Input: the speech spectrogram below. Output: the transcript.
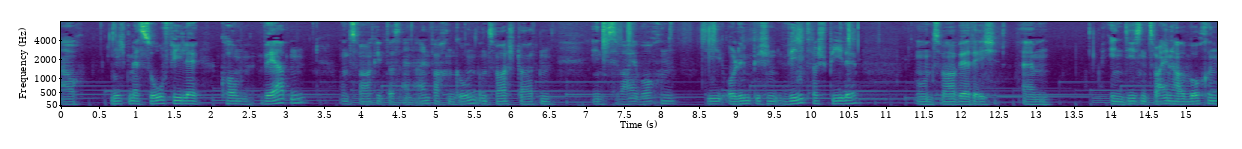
auch nicht mehr so viele kommen werden. Und zwar gibt das einen einfachen Grund. Und zwar starten in zwei Wochen die Olympischen Winterspiele. Und zwar werde ich ähm, in diesen zweieinhalb Wochen,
